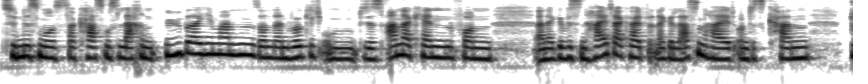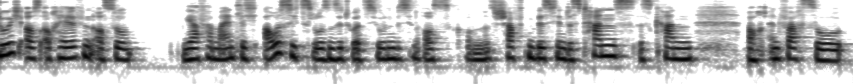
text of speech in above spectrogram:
Zynismus, Sarkasmus, Lachen über jemanden, sondern wirklich um dieses Anerkennen von einer gewissen Heiterkeit, von einer Gelassenheit. Und es kann durchaus auch helfen, aus so ja, vermeintlich aussichtslosen Situationen ein bisschen rauszukommen. Es schafft ein bisschen Distanz. Es kann auch einfach so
